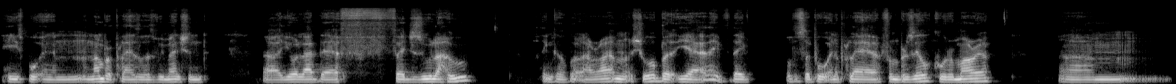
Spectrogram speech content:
He's brought in a number of players, as we mentioned. Uh, your lad there, Fejzullahu, I think I've got that right. I'm not sure, but yeah, they've they've also brought in a player from Brazil called Romario. Um,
